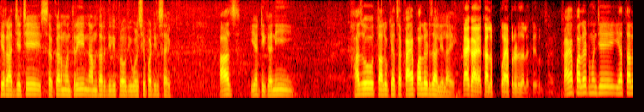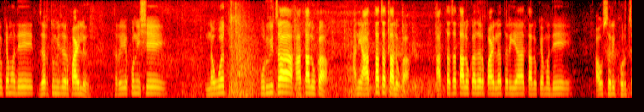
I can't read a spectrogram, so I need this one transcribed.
ते राज्याचे सहकार मंत्री नामदार दिलीपरावजी वळसे पाटील साहेब. आज या ठिकाणी हा जो तालुक्याचा कायापालट झालेला आहे. काय काय काल पायापलट झाला ते सांगा. कायापालट म्हणजे या तालुक्यामध्ये जर तुम्ही जर पाहिलं तर एकोणीसशे नव्वद पूर्वीचा हा तालुका आणि आत्ताचा तालुका. आत्ताचा तालुका जर पाहिला तर या तालुक्यामध्ये अवसरी खुर्च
